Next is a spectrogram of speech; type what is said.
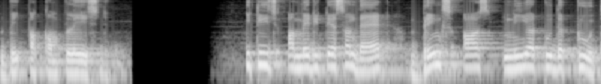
be accomplished. It is a meditation that brings us near to the truth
